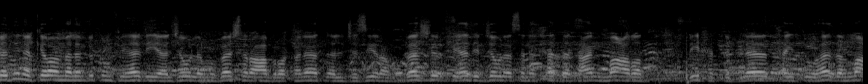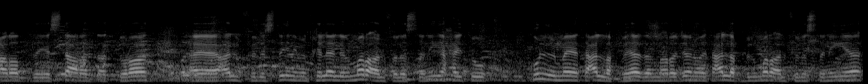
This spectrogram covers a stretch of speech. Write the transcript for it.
مشاهدينا الكرام أهلا بكم في هذه الجولة المباشره عبر قناة الجزيرة مباشر. في هذه الجولة سنتحدث عن معرض ريحه البلاد حيث هذا المعرض يستعرض التراث آه، الفلسطيني من خلال المرأة الفلسطينية حيث كل ما يتعلق بهذا المهرجان ويتعلق بالمرأة الفلسطينية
